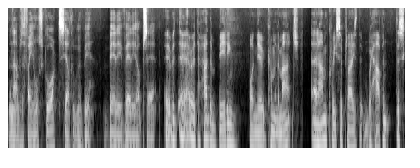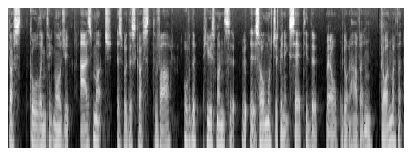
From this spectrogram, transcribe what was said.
and that was the final score, Celtic would be very, very upset. it would, it would have had a bearing on the outcome of the match. And I'm quite surprised that we haven't discussed goal line technology as much as we've discussed VAR over the previous months. It, it's almost just been accepted that, well, we don't have it and gone with it.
